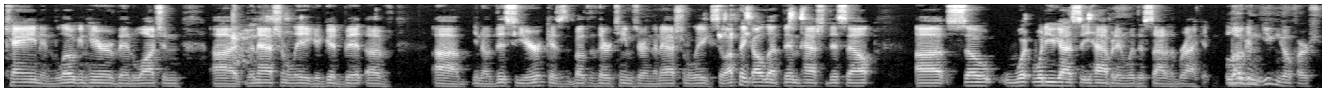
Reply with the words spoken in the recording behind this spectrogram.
Kane and Logan here have been watching uh, the National League a good bit of uh, you know this year because both of their teams are in the National League. So I think I'll let them hash this out. Uh, so what, what do you guys see happening with this side of the bracket? Logan, you can go first.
